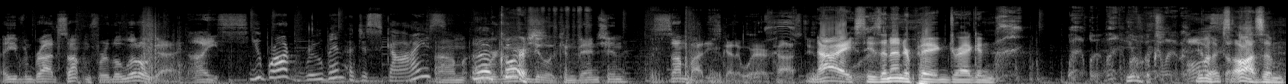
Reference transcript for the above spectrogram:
I even brought something for the little guy. Nice. You brought Reuben a disguise? Um, Of we're course. going to a convention. Somebody's got to wear a costume. Nice. He's an ender pig dragon. He looks awesome. He looks awesome.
